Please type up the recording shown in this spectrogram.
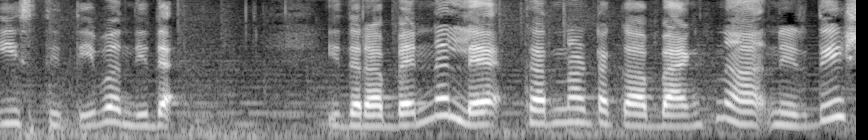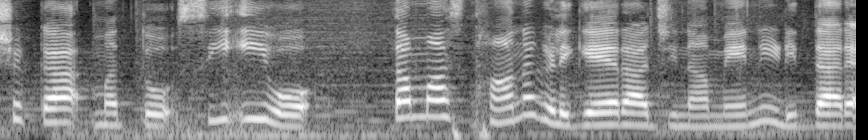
ಈ ಸ್ಥಿತಿ ಬಂದಿದೆ. ಇದರ ಬೆನ್ನಲ್ಲೇ ಕರ್ನಾಟಕ ಬ್ಯಾಂಕ್ನ ನಿರ್ದೇಶಕ ಮತ್ತು ಸಿಇಒ ತಮ್ಮ ಸ್ಥಾನಗಳಿಗೆ ರಾಜೀನಾಮೆ ನೀಡಿದ್ದಾರೆ.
